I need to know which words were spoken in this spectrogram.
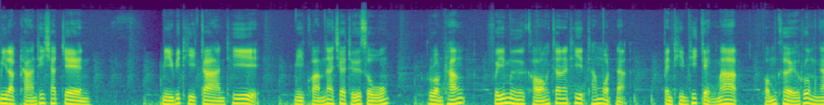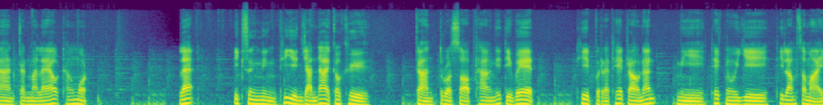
มีหลักฐานที่ชัดเจน มีวิธีการที่มีความน่าเชื่อถือสูง รวมทั้งฝีมือของเจ้าหน้าที่ทั้งหมดน่ะเป็นทีมที่เก่งมาก ผมเคยร่วมงานกันมาแล้วทั้งหมด และอีกสิ่งหนึ่งที่ยืนยันได้ก็คือ การตรวจสอบทางนิติเวชที่ประเทศเรานั้นมีเทคโนโลยีที่ล้ำสมัย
